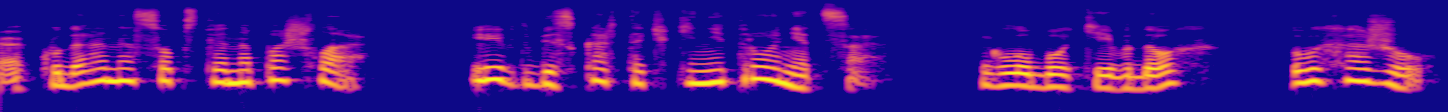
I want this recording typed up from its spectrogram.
а куда она, собственно, пошла? Лифт без карточки не тронется. Глубокий вдох, выхожу,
